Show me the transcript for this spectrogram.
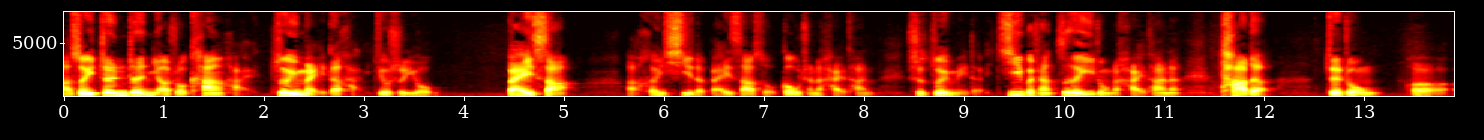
啊，所以真正你要说看海最美的海，就是由白沙很细的白沙所构成的海滩是最美的。基本上这一种的海滩呢，它的这种呃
